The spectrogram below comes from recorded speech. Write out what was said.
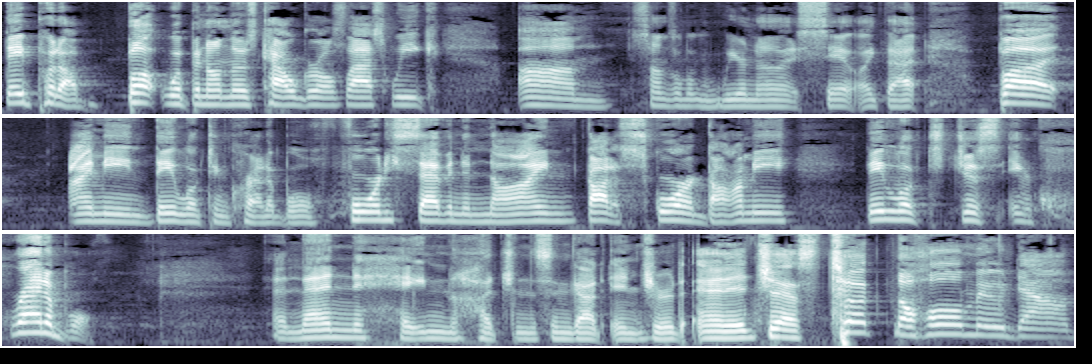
they put a butt whipping on those cowgirls last week. Um sounds a little weird now that I say it like that. But I mean, they looked incredible. 47 and 9, got a score scorigami. They looked just incredible. And then Hayden Hutchinson got injured, and it just took the whole mood down.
